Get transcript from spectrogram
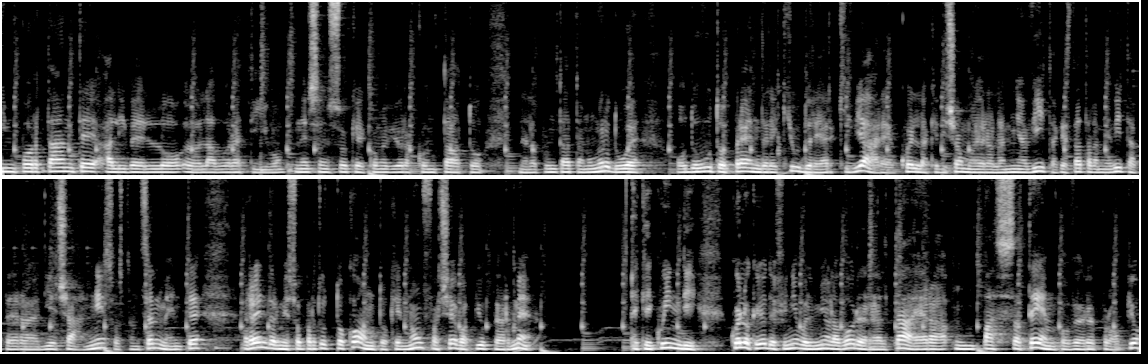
importante a livello eh, lavorativo, nel senso che come vi ho raccontato nella puntata numero 2 ho dovuto prendere, chiudere e archiviare quella che diciamo era la mia vita, che è stata la mia vita per dieci anni sostanzialmente, rendermi soprattutto conto che non faceva più per me, e che quindi quello che io definivo il mio lavoro in realtà era un passatempo vero e proprio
